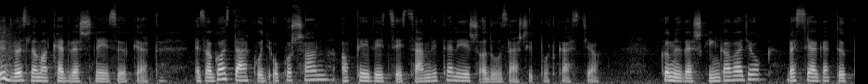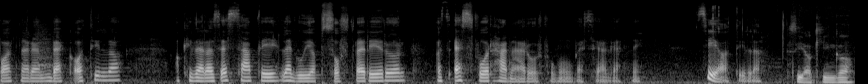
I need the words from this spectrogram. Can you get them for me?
Üdvözlöm a kedves nézőket! Ez a Gazdálkodj okosan, a PVC számviteli és adózási podcastja. Köműves Kinga vagyok, beszélgető partnerem Beck Attila, akivel az SAP legújabb szoftveréről, az S4 HANA-ról fogunk beszélgetni. Szia Attila! Szia Kinga!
